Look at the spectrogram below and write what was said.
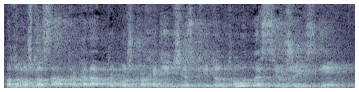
потому что завтра, когда ты будешь проходить через какие-то трудности в жизни,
